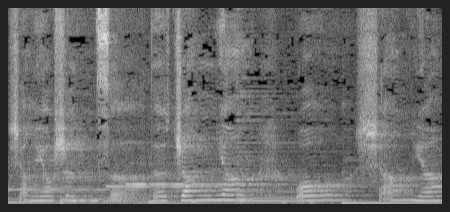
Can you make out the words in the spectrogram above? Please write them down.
想要声色的张扬，我想要你。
